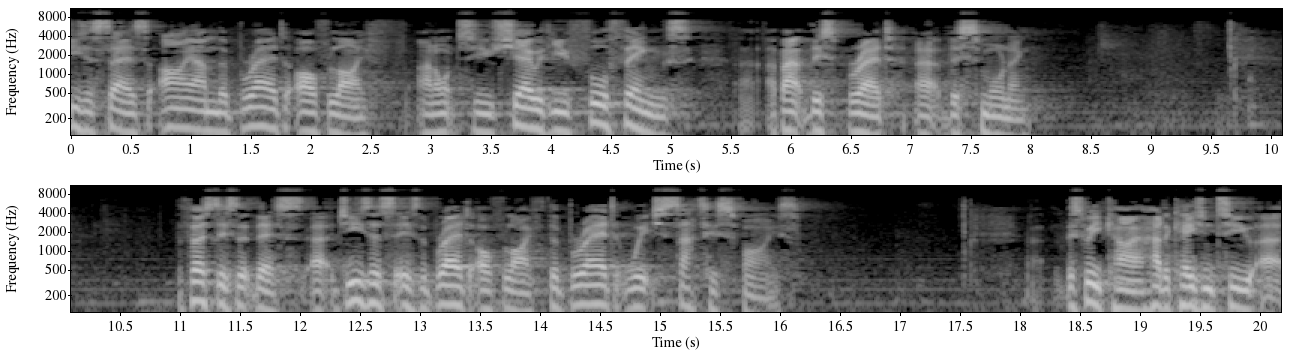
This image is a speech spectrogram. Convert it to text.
Jesus says, I am the bread of life. And I want to share with you four things uh, about this bread uh, this morning. The first is that this uh, Jesus is the bread of life, the bread which satisfies. This week I had occasion to uh,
